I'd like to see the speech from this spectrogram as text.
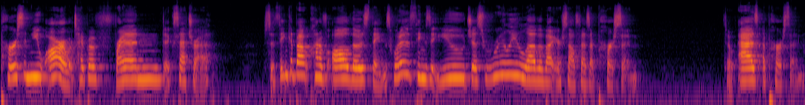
person you are, what type of friend, etc. So think about kind of all those things. What are the things that you just really love about yourself as a person? So, as a person.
